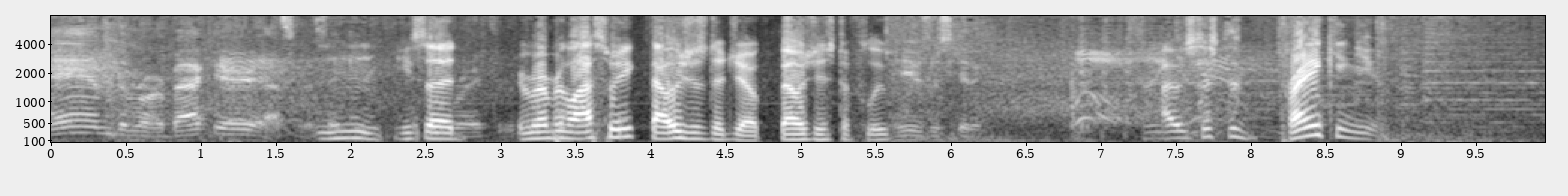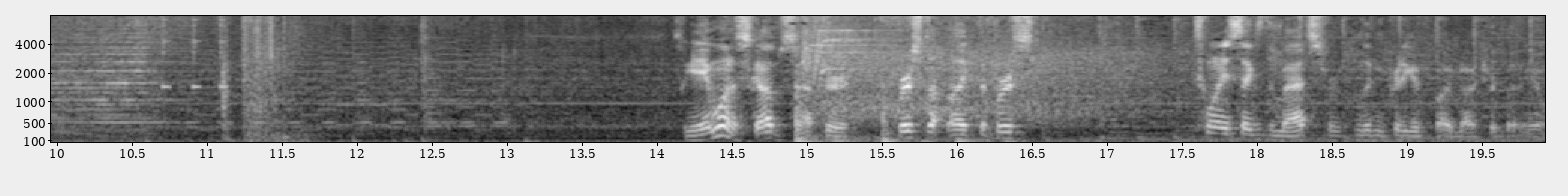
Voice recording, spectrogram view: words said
And the roar back there. That's gonna Mhm. He said, Right to the- "Remember last week? That was just a joke. That was just a fluke. He was just kidding. I was just pranking you." So game one of Scubbss after first like the first 20 seconds of the match were looking pretty good for Bug Doctor, but you know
